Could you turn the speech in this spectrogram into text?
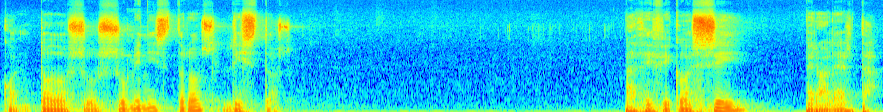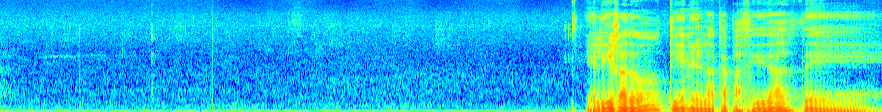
con todos sus suministros listos. Pacífico sí, pero alerta. El hígado tiene la capacidad de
